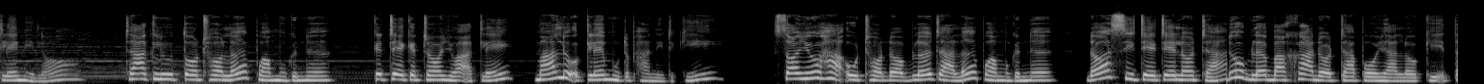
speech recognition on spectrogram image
ကလဲနီလောတာကလူတော်ထော်လဲဘွားမှုကနကတဲ့ကတော်ယွာအကလဲမားလိုအကလဲမှုတဖာနီတကီစောယိုဟာအိုထော်တော်ဘလတာလဲဘွားမှုကန ဒေါ်စီတေတေလောတာဒိုဘလဘခါတော့တာပေါ်ရလောကီအတ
